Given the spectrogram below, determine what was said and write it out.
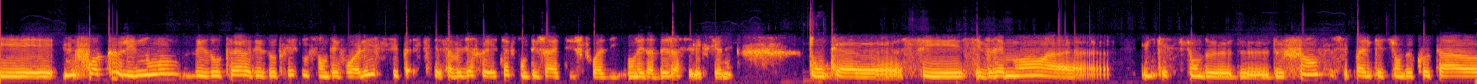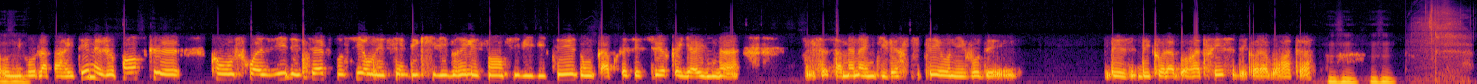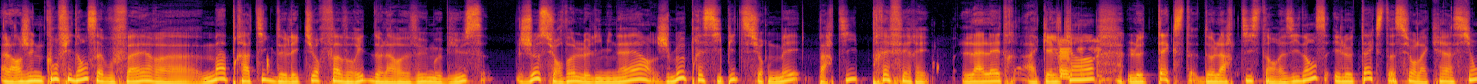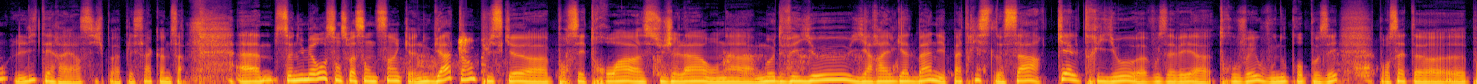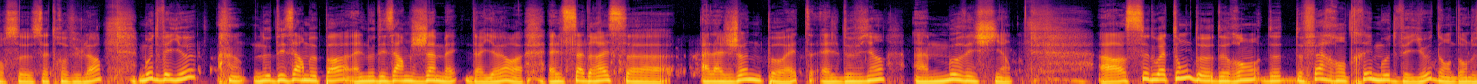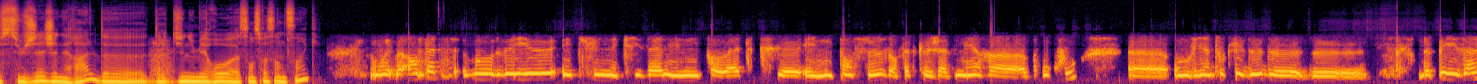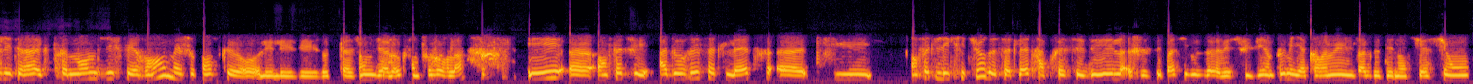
Et une fois que les noms des auteurs et des autrices nous sont dévoilés, c'est, ça veut dire que les textes ont déjà été choisis, on les a déjà sélectionnés. Donc euh, c'est, c'est vraiment euh, une question de, de, de chance, c'est pas une question de quota au mmh. niveau de la parité, mais je pense que quand on choisit des textes aussi, on essaie d'équilibrer les sensibilités. Donc après, c'est sûr qu'il y a une ça, ça mène à une diversité au niveau des, des, des collaboratrices et des collaborateurs. Mmh, mmh. Alors j'ai une confidence à vous faire. Euh, ma pratique de lecture favorite de la revue Mobius, je survole le liminaire, je me précipite sur mes parties préférées la lettre à quelqu'un, le texte de l'artiste en résidence et le texte sur la création littéraire, si je peux appeler ça comme ça. Euh, ce numéro 165 nous gâte, hein, puisque euh, pour ces trois sujets-là, on a Maud Veilleux, Yara El Gadban et Patrice Le Sar. Quel trio euh, vous avez trouvé ou vous nous proposez pour cette, pour ce, cette revue-là? Maud Veilleux ne désarme pas, elle ne désarme jamais d'ailleurs. Elle s'adresse à la jeune poète, elle devient un mauvais chien. Alors, se doit-on de, faire rentrer Maud Veilleux dans, dans le sujet général du numéro 165 Oui, bah en fait, Maud Veilleux est une écrivaine, une poète que, et une penseuse en fait que j'admire euh, beaucoup. Euh, on vient toutes les deux de, de, de, paysages littéraires extrêmement différents, mais je pense que les, les, les occasions de dialogue sont toujours là. Et euh, en fait, j'ai adoré cette lettre euh, qui en fait, l'écriture de cette lettre a précédé, je ne sais pas si vous avez suivi un peu, mais il y a quand même eu une vague de dénonciation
